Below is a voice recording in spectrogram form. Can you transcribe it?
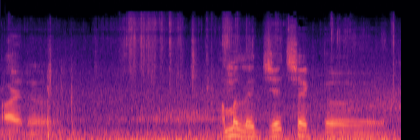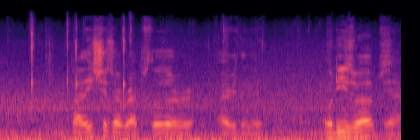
All right. Uh, I'm gonna legit check the. No, these shits are reps. Those are everything. They, Oh, these reps? yeah.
